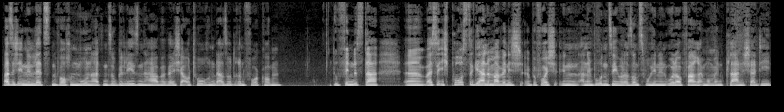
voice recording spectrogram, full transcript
was ich in den letzten Wochen, Monaten so gelesen habe, welche Autoren da so drin vorkommen. Du findest da, äh, weißt du, ich poste gerne mal, wenn ich, äh, bevor ich in, an den Bodensee oder sonst wohin in Urlaub fahre. Im Moment plane ich ja die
